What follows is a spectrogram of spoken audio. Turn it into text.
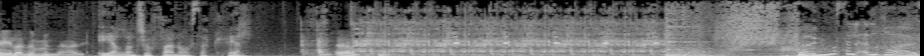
اي لازم منها هذه. يلا نشوف فانوسك. يلا. آه، فانوس الألغاز.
